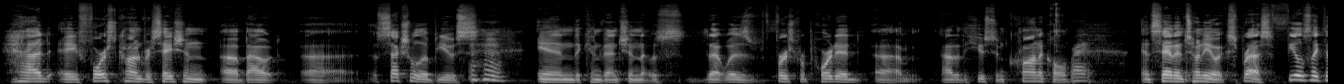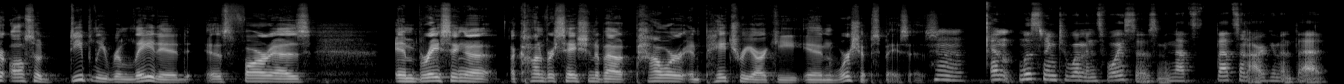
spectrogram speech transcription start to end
had a forced conversation about uh, sexual abuse mm-hmm. in the convention that was that was first reported um, out of the Houston Chronicle. Right and San Antonio Express feels like they're also deeply related as far as embracing a, a conversation about power and patriarchy in worship spaces. Hmm. And listening to women's voices. I mean, that's that's an argument that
